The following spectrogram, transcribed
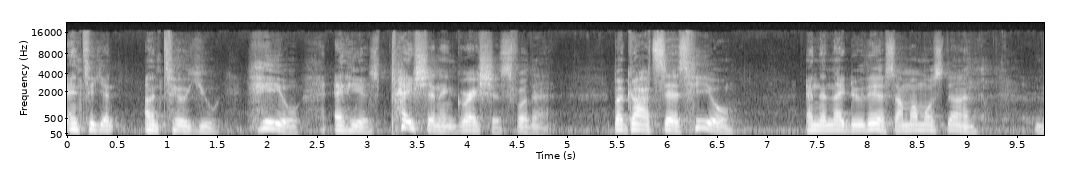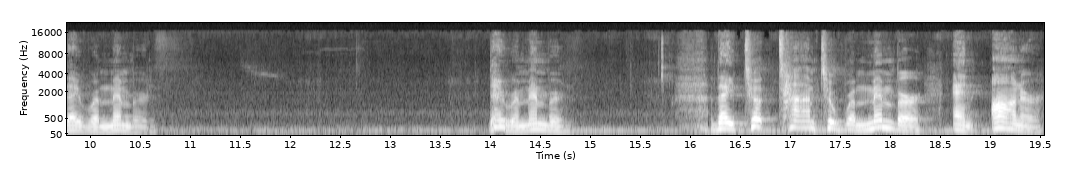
until you, until you heal. And He is patient and gracious for that. But God says, heal. And then they do this. I'm almost done. They remembered. They remembered. They took time to remember and honor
